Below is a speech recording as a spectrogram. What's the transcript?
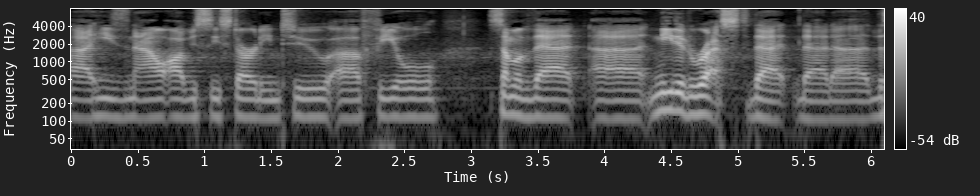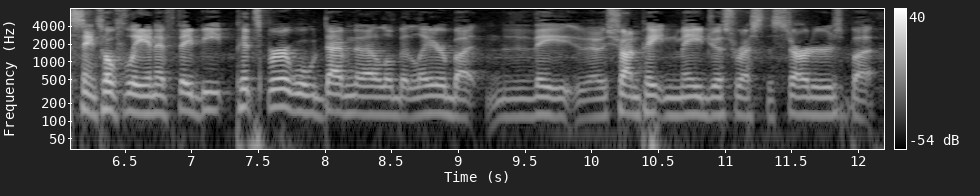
uh, he's now obviously starting to uh, feel some of that uh, needed rest that that uh, the Saints hopefully, and if they beat Pittsburgh, we'll dive into that a little bit later. But they uh, Sean Payton may just rest the starters, but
